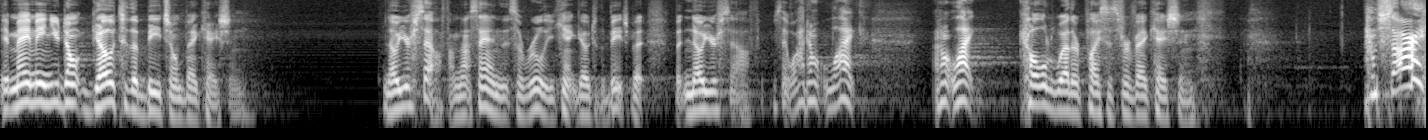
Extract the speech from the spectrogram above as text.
It may mean you don't go to the beach on vacation. Know yourself. I'm not saying it's a rule you can't go to the beach, but, but know yourself. You say, well, I don't like, I don't like cold weather places for vacation. I'm sorry.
